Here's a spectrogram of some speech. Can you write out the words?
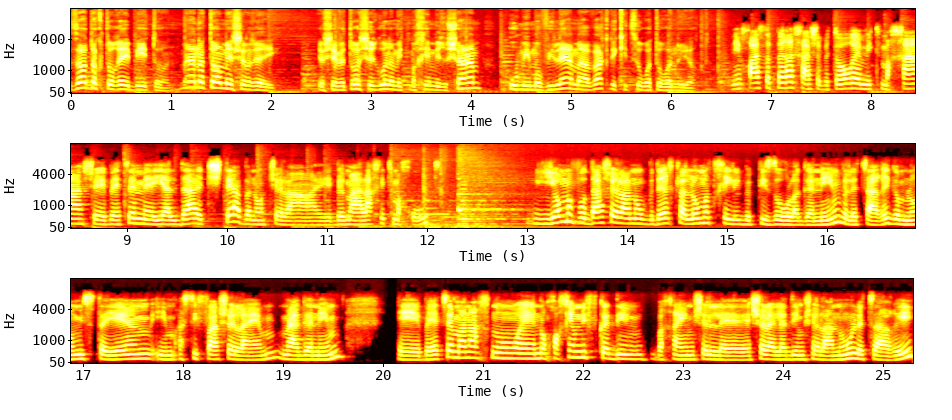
זאת דוקטור ריי ביטון, מאנטומיה של ריי. יושבת ראש ארגון המתמחים מרשם וממובילי המאבק לקיצור התורנויות. אני יכולה לספר לך שבתור מתמחה שבעצם ילדה את שתי הבנות שלה במהלך התמחות, יום עבודה שלנו בדרך כלל לא מתחיל בפיזור לגנים ולצערי גם לא מסתיים עם אסיפה שלהם מהגנים. בעצם אנחנו נוכחים נפקדים בחיים של, של הילדים שלנו לצערי.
